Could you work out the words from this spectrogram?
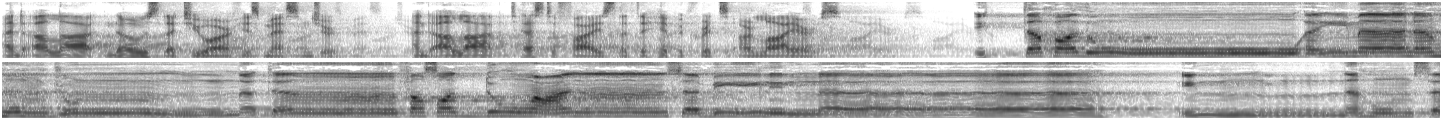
And Allah knows that you are His messenger. And Allah testifies that the hypocrites are liars. اتخذوا ايمانهم جنه فصدوا عن سبيل الله انهم ساء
